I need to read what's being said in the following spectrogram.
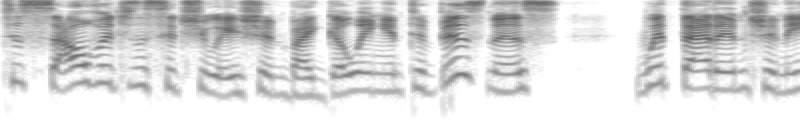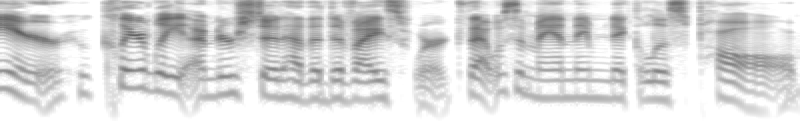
to salvage the situation by going into business with that engineer who clearly understood how the device worked. That was a man named Nicholas Paul.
